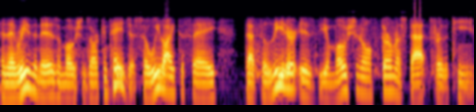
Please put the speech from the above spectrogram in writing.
And the reason is emotions are contagious. So we like to say that the leader is the emotional thermostat for the team.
